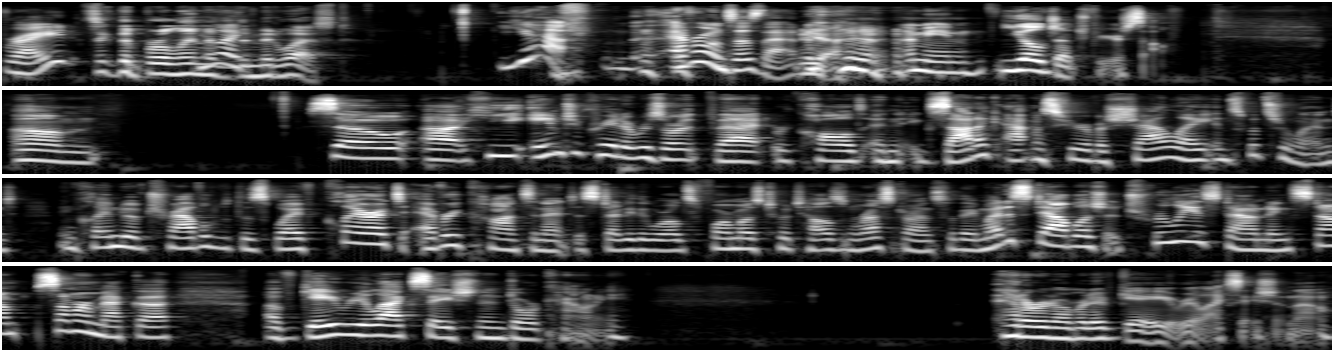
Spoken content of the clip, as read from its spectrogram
right? It's like the Berlin of like- the Midwest. Yeah, everyone says that. Yeah. I mean, you'll judge for yourself. Um, so uh, he aimed to create a resort that recalled an exotic atmosphere of a chalet in Switzerland, and claimed to have traveled with his wife Clara to every continent to study the world's foremost hotels and restaurants, so they might establish a truly astounding stum- summer mecca of gay relaxation in Door County. Heteronormative gay relaxation, though,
